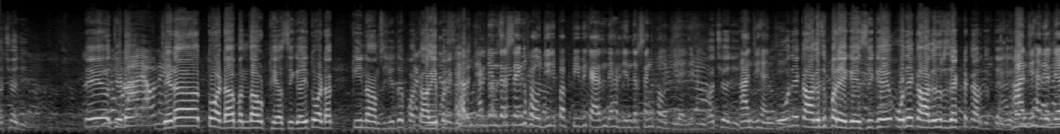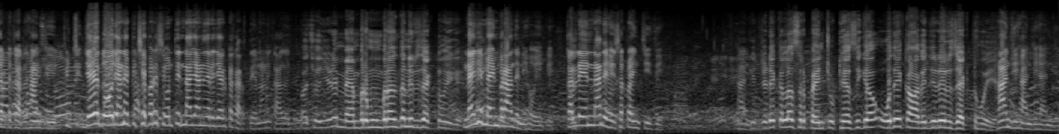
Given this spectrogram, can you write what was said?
ਅੱਛਾ ਜੀ। ਤੇ ਉਹ ਜਿਹੜਾ ਜਿਹੜਾ ਤੁਹਾਡਾ ਬੰਦਾ ਉੱਠਿਆ ਸੀਗਾ ਜੀ ਤੁਹਾਡਾ ਕੀ ਨਾਮ ਸੀ ਜਿਹਦੇ ਪਾ ਕਾਗਜ਼ ਭਰੇ ਗਏ? ਹਰਜਿੰਦਰ ਸਿੰਘ ਫੌਜੀ ਜੀ ਪੱਪੀ ਵੀ ਕਹਿ ਦਿੰਦੇ ਹਰਜਿੰਦਰ ਸਿੰਘ ਫੌਜੀ ਆ ਜੀ ਹਾਂਜੀ। ਅੱਛਾ ਜੀ। ਹਾਂਜੀ ਹਾਂਜੀ। ਉਹਦੇ ਕਾਗਜ਼ ਭਰੇ ਗਏ ਸੀਗੇ ਉਹਦੇ ਕਾਗਜ਼ ਰਿਜੈਕਟ ਕਰ ਦਿੱਤੇ ਗਏ। ਹਾਂਜੀ ਹਾਂਜੀ ਰਿਜੈਕਟ ਕਰ ਹਾਂਜੀ। ਪਿੱਛੇ- ਜਿਹੜੇ ਦੋ ਜਣੇ ਪਿੱਛੇ ਭਰੇ ਸੀ ਉਹ ਤਿੰਨਾਂ ਜਣੇ ਦੇ ਰਿਜੈਕਟ ਕਰਤੇ ਉਹਨਾਂ ਨੇ ਕਾਗਜ਼। ਅੱਛਾ ਜੀ ਜਿਹੜੇ ਮੈਂਬਰ ਮੂੰਬਰਾਂ ਦੇ ਤਾਂ ਨਹੀਂ ਰਿਜੈਕਟ ਹੋਏਗੇ? ਨਹੀਂ ਜੀ ਮੈਂਬਰਾਂ ਦੇ ਨਹੀਂ ਹੋਏਗੇ। ਕੱਲੇ ਇਹਨਾਂ ਦੇ ਹੋਏ ਸਰਪੰਚੀ ਦੇ। ਹਾਂਜੀ। ਜਿਹੜੇ ਕੱਲਾ ਸਰਪੰਚ ਉੱਠਿਆ ਸੀਗਾ ਉਹਦੇ ਕਾਗਜ਼ ਜਿਹੜੇ ਰਿਜੈਕਟ ਹੋਏ ਆ। ਹਾਂਜੀ ਹਾਂਜੀ ਹਾਂਜੀ।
